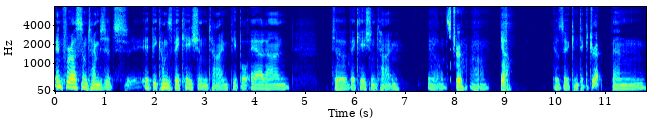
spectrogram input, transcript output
and for us, sometimes it's it becomes vacation time. People add on to vacation time, you know. It's true. Um, Yeah. because they can take a trip and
